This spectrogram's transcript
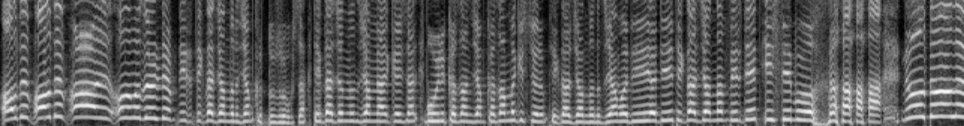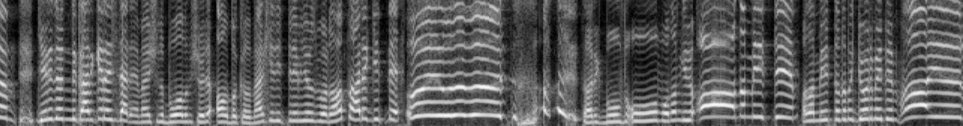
Aldım aldım. Aa! Olamaz öldüm. Neyse tekrar canlanacağım 49 Robux'a. Tekrar canlanacağım ve arkadaşlar bu oyunu kazanacağım. Kazanmak istiyorum. Tekrar canlanacağım. Hadi hadi tekrar canlan Feridet. İşte bu. ne oldu oğlum? Geri döndük arkadaşlar. Hemen şunu boğalım şöyle. Al bakalım. Herkes ittirebiliyoruz bu arada. Ha Tarık gitti. Ay olamaz. Tarık boğuldu. Oo bu adam geliyor. Aa adam beni itti. Adam beni itti adamı görmedim. Hayır.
